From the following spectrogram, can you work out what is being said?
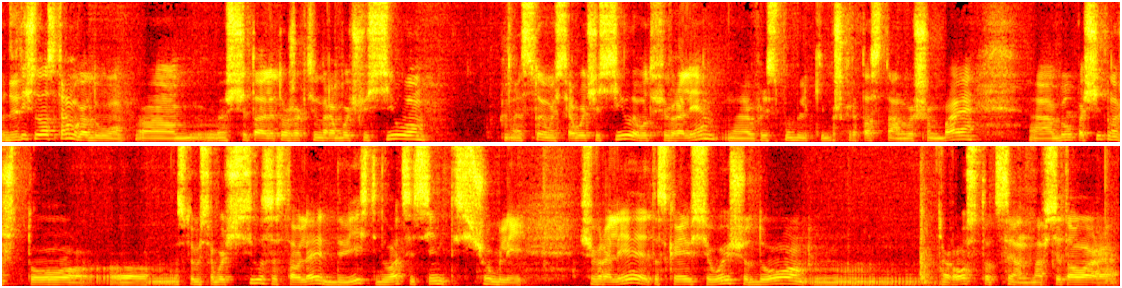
В 2022 году э, считали тоже активно рабочую силу, стоимость рабочей силы. Вот в феврале э, в республике Башкортостан в Ишимбае э, было посчитано, что э, стоимость рабочей силы составляет 227 тысяч рублей. В феврале это, скорее всего, еще до роста цен на все товары.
